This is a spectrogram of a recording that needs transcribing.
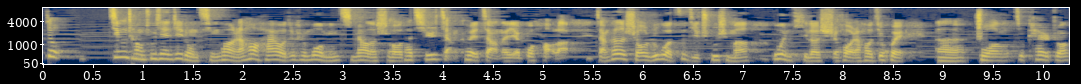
就。经常出现这种情况，然后还有就是莫名其妙的时候，他其实讲课也讲的也不好了。讲课的时候，如果自己出什么问题的时候，然后就会呃装，就开始装。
